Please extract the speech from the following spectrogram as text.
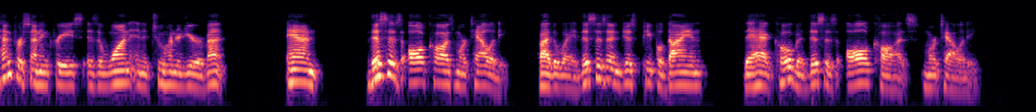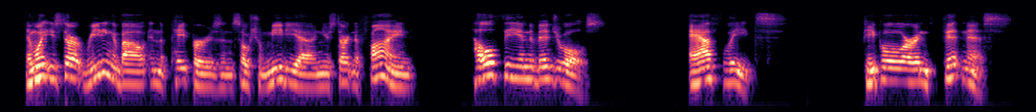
10% increase is a one in a 200 year event. And this is all cause mortality, by the way. This isn't just people dying, they had COVID. This is all cause mortality. And what you start reading about in the papers and social media, and you're starting to find healthy individuals, athletes, people are in fitness,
